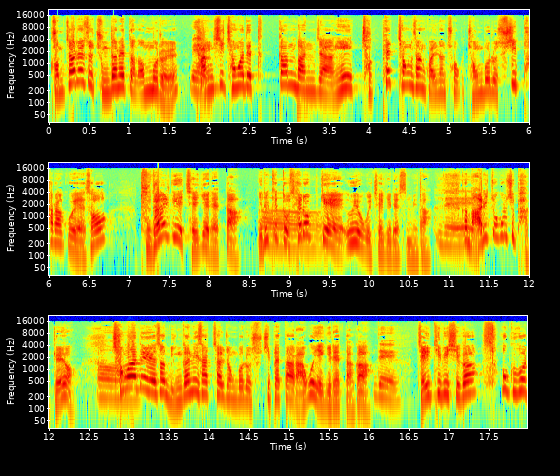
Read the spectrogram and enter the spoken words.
검찰에서 중단했던 업무를 네. 당시 청와대 특감반장이 적폐청산 관련 초- 정보를 수집하라고 해서 두 달 뒤에 제기를 했다. 이렇게 아. 또 새롭게 의혹을 제기를 했습니다. 네. 그러니까 말이 조금씩 바뀌어요. 어. 청와대에서 민간인 사찰 정보를 수집했다라고 얘기를 했다가 네. JTBC가 어 그거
